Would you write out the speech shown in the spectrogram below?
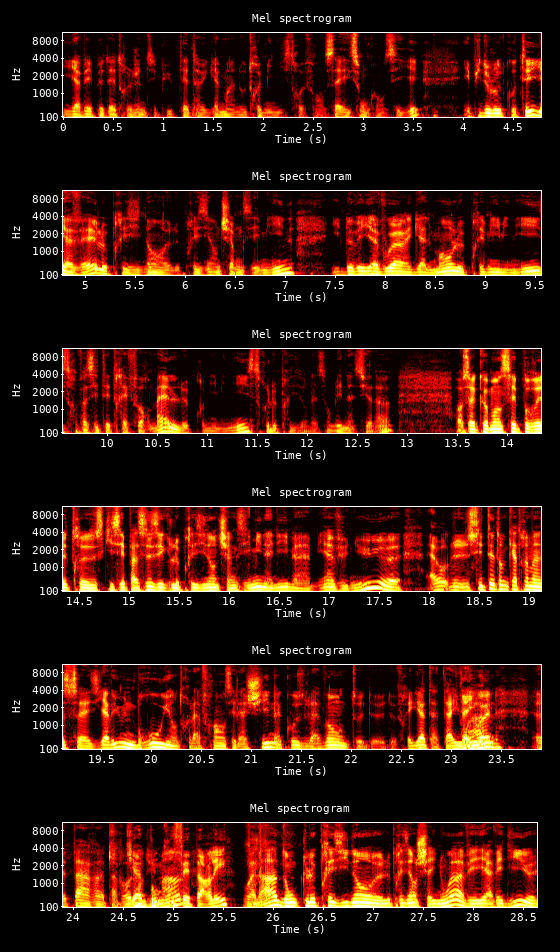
Il y avait peut-être, je ne sais plus, peut-être également un autre ministre français et son conseiller. Et puis de l'autre côté, il y avait le président, le président Chiang Zemin. Il devait y avoir également le premier ministre. Enfin, c'était très formel, le premier ministre, le président de l'Assemblée nationale. Alors ça commençait pour être ce qui s'est passé, c'est que le président Chiang Zemin a dit ben, bienvenue. Euh, Alors euh, c'était en 96. Il y avait eu une brouille entre la France et la Chine à cause de la vente de, de frégates à Taïwan, Taïwan. euh, par, par qui a Roland beaucoup Dumas. fait parler Voilà, donc le président, le président chinois avait, avait dit euh,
